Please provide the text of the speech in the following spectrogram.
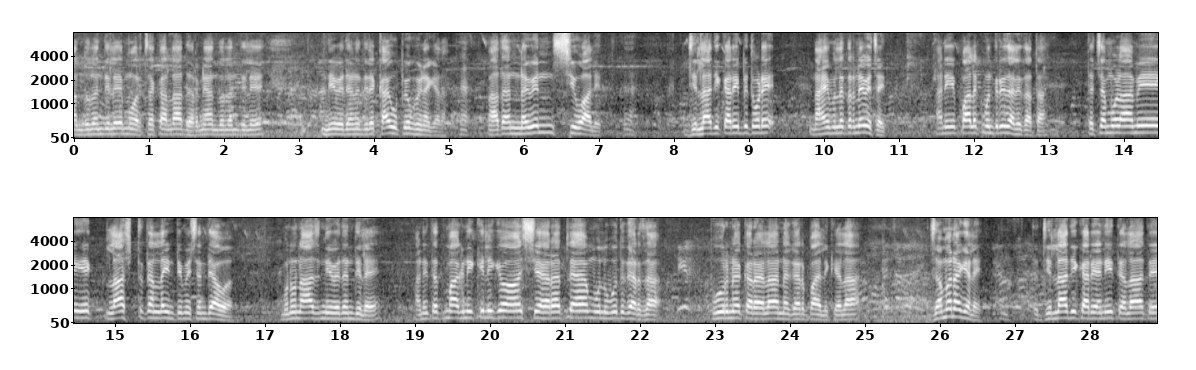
आंदोलन दिले मोर्चा काढला धरणे आंदोलन दिले निवेदनं दिले काय उपयोग होईना गेला. आता नवीन शिव आलेत. जिल्हाधिकारी बी थोडे नाही म्हणलं तर नवेच आहेत. आणि पालकमंत्री झालेत आता. त्याच्यामुळं आम्ही एक लास्ट त्यांना इंटिमेशन द्यावं म्हणून आज निवेदन दिलं आहे आणि त्यात मागणी केली किंवा शहरातल्या मूलभूत गरजा पूर्ण करायला नगरपालिकेला जमना गेलं आहे तर जिल्हाधिकाऱ्यांनी त्याला ते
